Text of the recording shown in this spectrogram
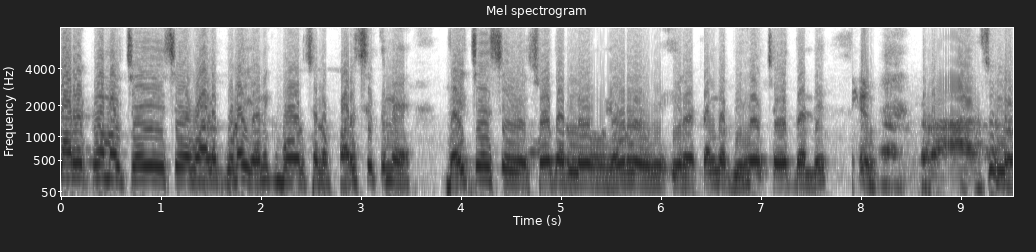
కార్యక్రమాలు చేసే వాళ్ళకు కూడా వెనకపోవాల్సిన పరిస్థితిని దయచేసి సోదరులు ఎవరు ఈ రకంగా బిహేవ్ చేయొద్దండి. అసలు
